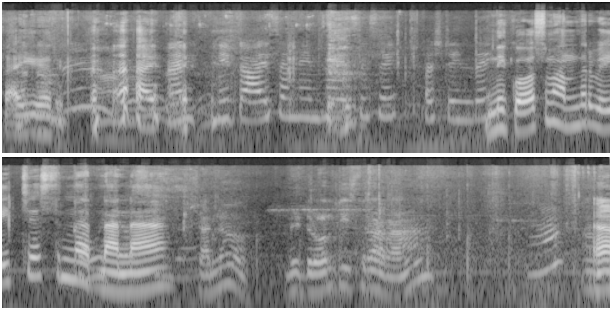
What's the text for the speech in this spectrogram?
సాయి గారు. హాయ్. నీ టాయ్స్ అన్ని ఇంట్లో వేసేసాయి? ఫస్ట్ ఏంటి నీకోసం అందరు వెయిట్ చేస్తున్నారు నాన్న. షన్ను మీ డ్రోన్ తీసుకురారా? ఆ.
